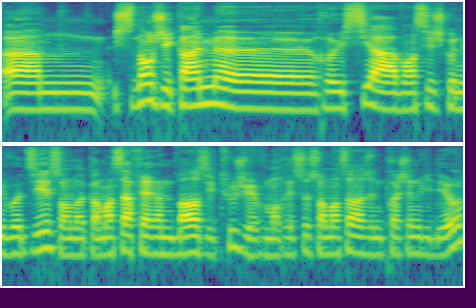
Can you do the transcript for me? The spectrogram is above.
Euh, sinon, j'ai quand même euh, réussi à avancer jusqu'au niveau 10. On a commencé à faire une base et tout. Je vais vous montrer ça sûrement ça dans une prochaine vidéo.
